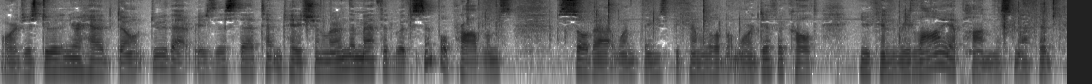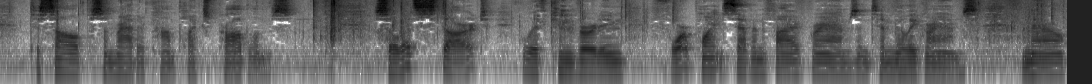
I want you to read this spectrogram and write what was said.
or just do it in your head, don't do that. Resist that temptation. Learn the method with simple problems so that when things become a little bit more difficult, you can rely upon this method to solve some rather complex problems. So let's start with converting 4.75 grams into milligrams. Now,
